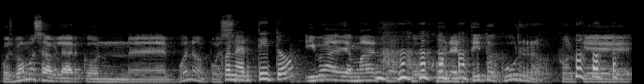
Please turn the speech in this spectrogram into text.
pues vamos a hablar con, eh, bueno, pues... Con Ertito. Iba a llamar con, con, Curro, porque,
